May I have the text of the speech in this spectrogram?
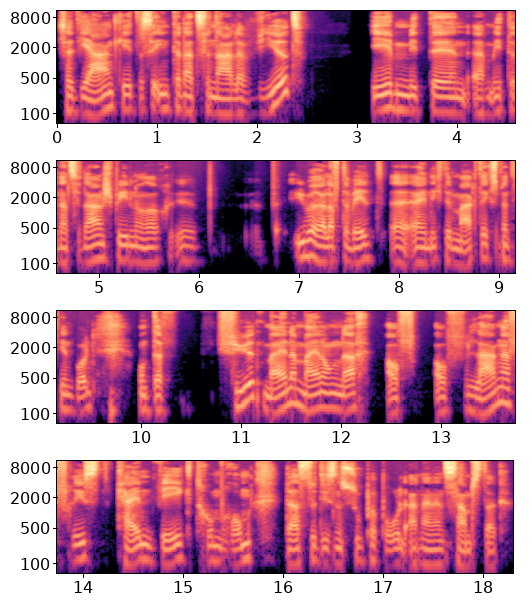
seit Jahren geht, dass sie internationaler wird, eben mit den ähm, internationalen Spielen und auch äh, überall auf der Welt äh, eigentlich den Markt expandieren wollen. Und da führt meiner Meinung nach auf, auf langer Frist kein Weg drumherum, dass du diesen Super Bowl an einen Samstag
